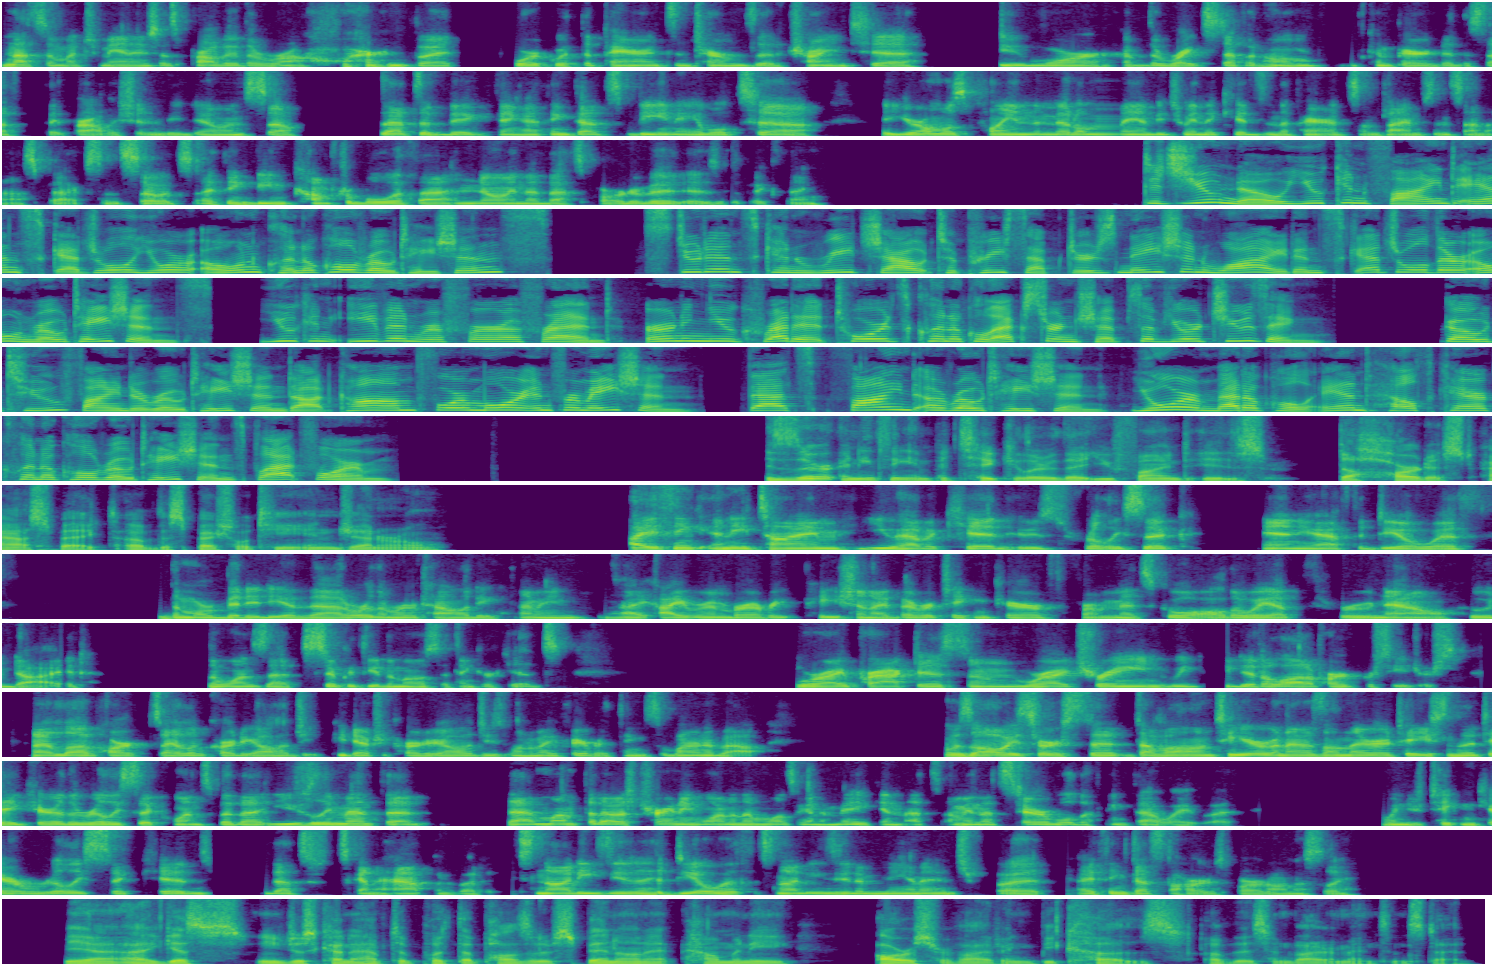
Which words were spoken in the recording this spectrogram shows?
not so much manage, that's probably the wrong word, but work with the parents in terms of trying to do more of the right stuff at home compared to the stuff they probably shouldn't be doing. So that's a big thing. I think that's being able to you're almost playing the middleman between the kids and the parents sometimes in some aspects. And so it's I think being comfortable with that and knowing that that's part of it is a big thing. Did you know you can find and schedule your own clinical rotations? Students can reach out to preceptors nationwide and schedule their own rotations. You can even refer a friend, earning you credit towards clinical externships of your choosing. Go to findarotation.com for more information. That's Find a Rotation, your medical and healthcare clinical rotations platform. Is there anything in particular that you find is the hardest aspect of the specialty in general? I think anytime you have a kid who's really sick and you have to deal with the morbidity of that or the mortality. I mean, I, I remember every patient I've ever taken care of from med school all the way up through now who died. The ones that stick with you the most, I think, are kids. Where I practiced and where I trained, we, we did a lot of heart procedures. I love hearts. I love cardiology. Pediatric cardiology is one of my favorite things to learn about. I was always first to, to volunteer when I was on the rotation to take care of the really sick ones, but that usually meant that that month that I was training, one of them wasn't going to make, and that's I mean that's terrible to think that way, but when you're taking care of really sick kids, that's what's going to happen. But it's not easy to deal with. It's not easy to manage, but I think that's the hardest part, honestly. Yeah, I guess you just kind of have to put the positive spin on it. How many are surviving because of this environment instead?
